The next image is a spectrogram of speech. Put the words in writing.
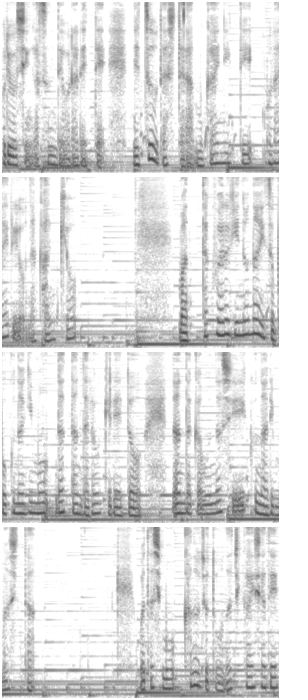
ご両親が住んでおられて熱を出したら迎えに行ってもらえるような環境。全く悪気のない素朴な疑問だったんだろうけれどなんだか虚しくなりました。私も彼女と同じ会社で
